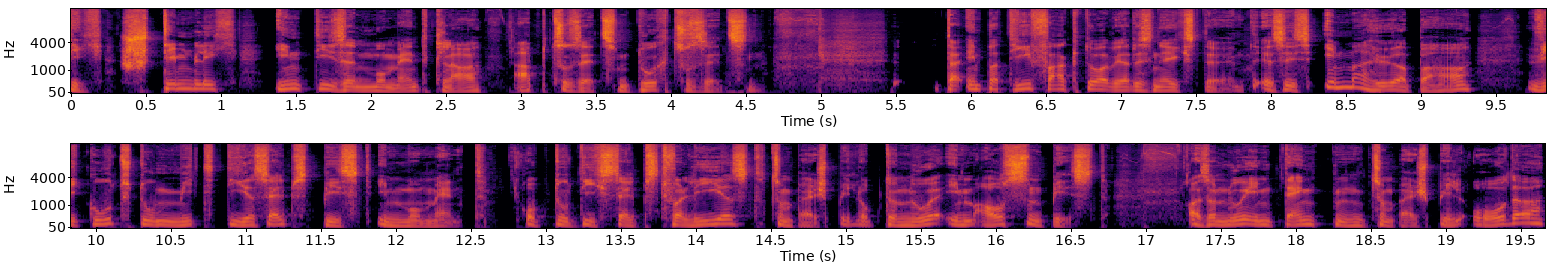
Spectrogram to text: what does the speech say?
dich stimmlich in diesem Moment klar abzusetzen, durchzusetzen? Der Empathiefaktor wäre das nächste. Es ist immer hörbar, wie gut du mit dir selbst bist im Moment. Ob du dich selbst verlierst zum Beispiel, ob du nur im Außen bist also nur im Denken zum Beispiel, oder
